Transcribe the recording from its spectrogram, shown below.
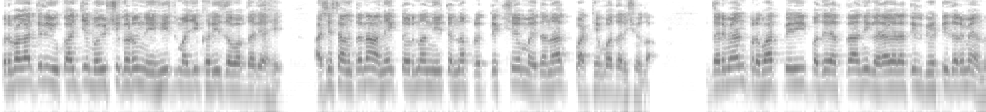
प्रभागातील युवकांचे भविष्य घडवणे हीच माझी खरी जबाबदारी आहे. असे सांगताना अनेक तरुणांनी त्यांना प्रत्यक्ष मैदानात पाठिंबा दर्शवला. दरम्यान प्रभात फेरी पदयात्रा आणि घराघरातील भेटी दरम्यान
